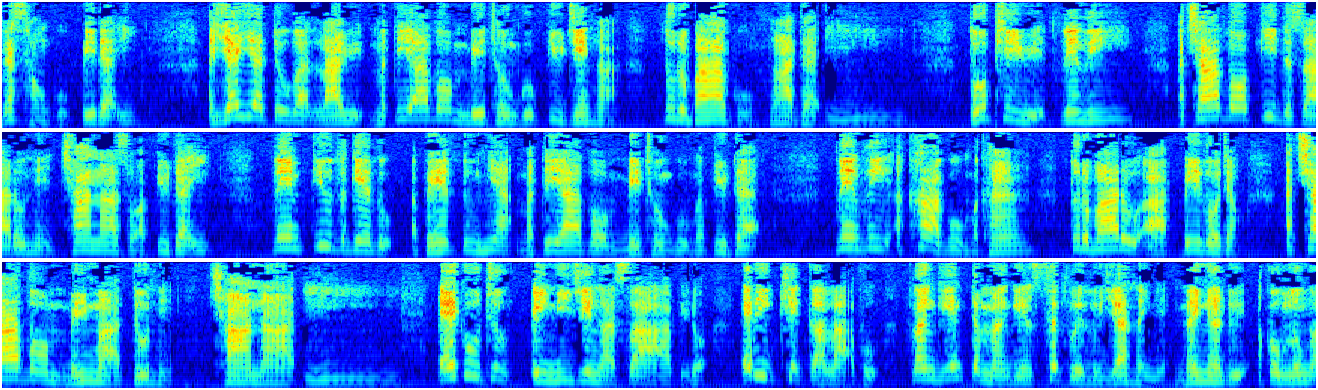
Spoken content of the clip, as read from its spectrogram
လက်ဆောင်ကိုပေးတတ်၏အရရတို့ကလာ၍မတရားသောမေထုံကိုပြုခြင်းဟာသူတစ်ပါးကိုငှားတတ်၏တို့ဖြစ်၍သင်သည်အခြားသောပြည်တစားတို့နှင့်ခြားနားစွာပြုတတ်၏ သင်ပြုတကဲ့သို့အဘယ်သူမျှမတရားသောမေထုံကိုမပြုတတ်သင်သည်အခကိုမခံသူတစ်ပါးတို့အားပေးသောကြောင့်အခြားသောမိမတို့နှင့်ခြားနာ၏အဲဂုတ်ထုအိမ်နီးချင်းကစပြီးတော့အဲ့ဒီခေတ်ကာလအဖို့တန်ကင်းတမန်ကင်းဆက်သွယ်လို့ရနိုင်တဲ့နိုင်ငံတွေအကုန်လုံးက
